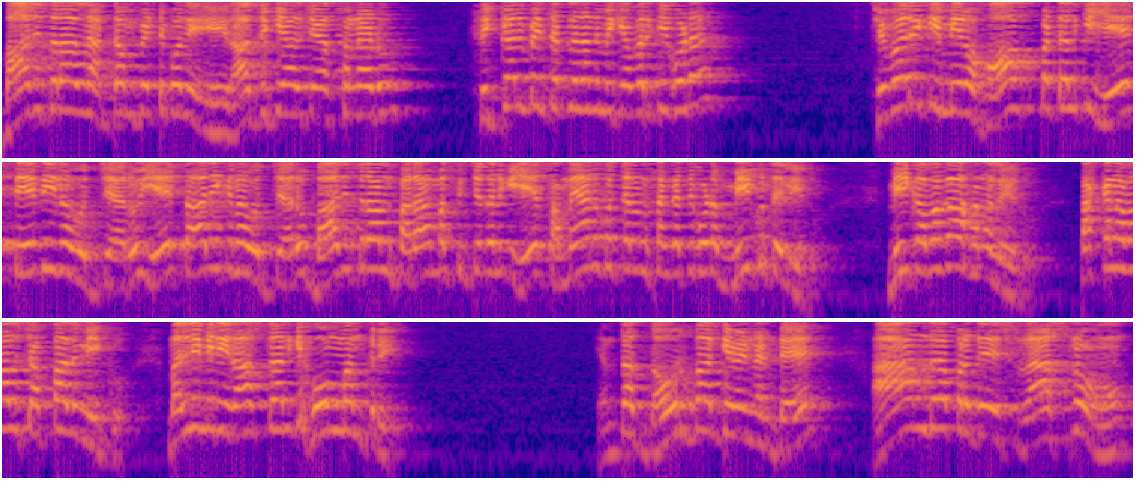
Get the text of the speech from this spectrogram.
బాధితురాలను అడ్డం పెట్టుకొని రాజకీయాలు చేస్తున్నాడు. సిగ్గనిపించట్లేదండి మీకు ఎవరికి కూడా చివరికి మీరు హాస్పిటల్కి ఏ తేదీన వచ్చారు ఏ తారీఖున వచ్చారు బాధితురాలను పరామర్శించడానికి ఏ సమయానికి వచ్చారన్న సంగతి కూడా మీకు తెలియదు మీకు అవగాహన లేదు. పక్కన వాళ్ళు చెప్పాలి మీకు. మళ్ళీ మీరు ఈ రాష్ట్రానికి హోంమంత్రి ఎంత దౌర్భాగ్యం ఏంటంటే ఆంధ్రప్రదేశ్ రాష్ట్రం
